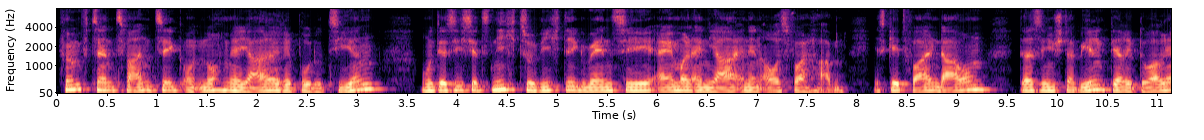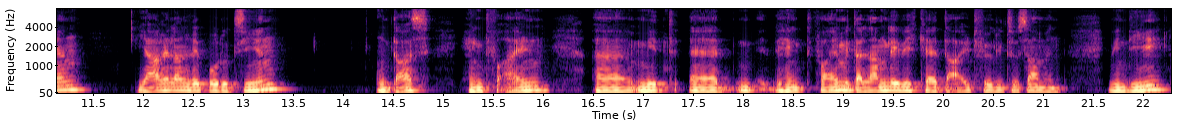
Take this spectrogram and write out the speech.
15, 20 und noch mehr Jahre reproduzieren. Und es ist jetzt nicht so wichtig, wenn sie einmal ein Jahr einen Ausfall haben. Es geht vor allem darum, dass in stabilen Territorien jahrelang reproduzieren und das hängt vor allem äh, mit äh, hängt vor allem mit der Langlebigkeit der Altvögel zusammen. Wenn die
